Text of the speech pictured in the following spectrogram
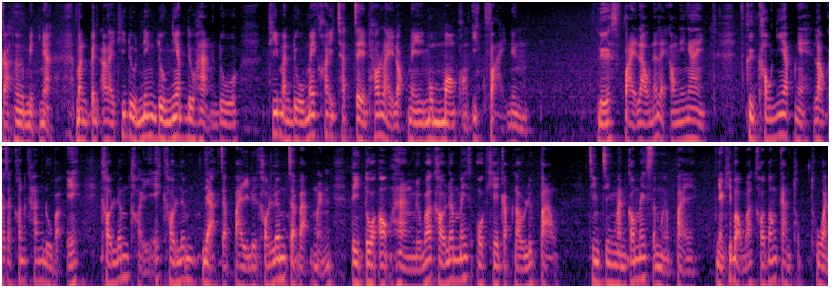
กับเฮอร์มิตเนี่ยมันเป็นอะไรที่ดูนิ่งดูเงียบดูห่างดู ที่มันดูไม่ค่อยชัดเจนเท่าไหร่หรอกในมุมมองของอีกฝ่ายหนึ่ง หรือฝ่ายเรานั่นแหละเอาง่าย ๆ คือเขาเงียบไงเราก็จะค่อนข้างดูแบบเอ๊ะเขาเริ่มถอยเอ๊ะเขาเริ่มอยากจะไป หรือเขาเริ่มจะแบบเหมือน ตีตัวออกห่าง หรือว่าเขาเริ่มไม่โอเคกับเราหรือเปล่า จริง ๆ มันก็ไม่เสมอไป อย่างที่บอกว่าเขาต้องการทบทวน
